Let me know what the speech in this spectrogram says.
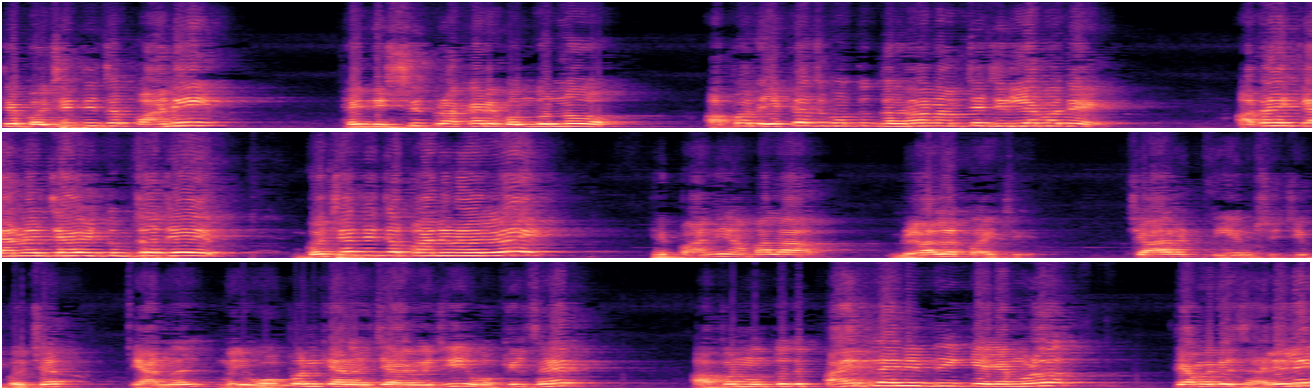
ते बचतीचं पाणी हे निश्चित प्रकारे बंधून आपण एकच म्हणतो धरण आमच्या जिल्ह्यामध्ये. आता हे कॅनलच्या ऐवजी तुमचं जे बचतीचं पाणी मिळालं नाही हे पाणी आम्हाला मिळालं पाहिजे. चार टीएमसीची बचत कॅनल म्हणजे ओपन कॅनलच्या ऐवजी वकील साहेब आपण म्हणतो ते पाईपलाईन केल्यामुळं त्यामध्ये झालेले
